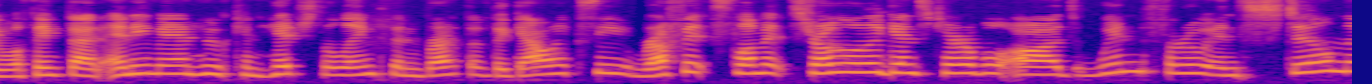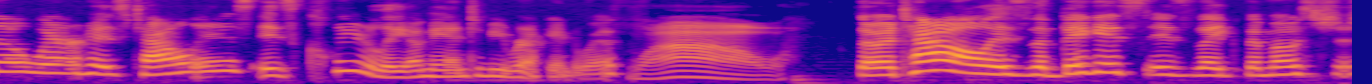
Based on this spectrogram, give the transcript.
They will think that any man who can hitch the length and breadth of the galaxy, rough it, slum it, struggle against terrible odds, win through, and still know where his towel is, is clearly a man to be reckoned with. Wow. So a towel is the biggest, is like the most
